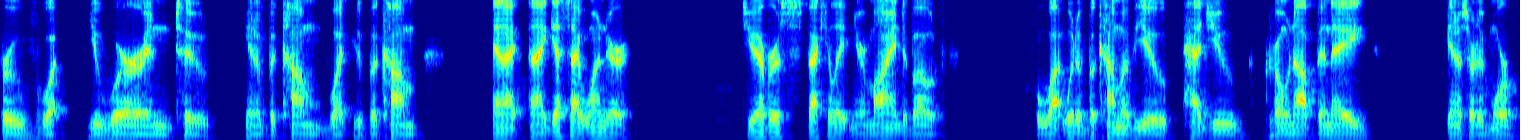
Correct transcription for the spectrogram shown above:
prove what you were and to, you know, become what you become. And I, and I guess I wonder, do you ever speculate in your mind about what would have become of you had you grown up in a, you know, sort of more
